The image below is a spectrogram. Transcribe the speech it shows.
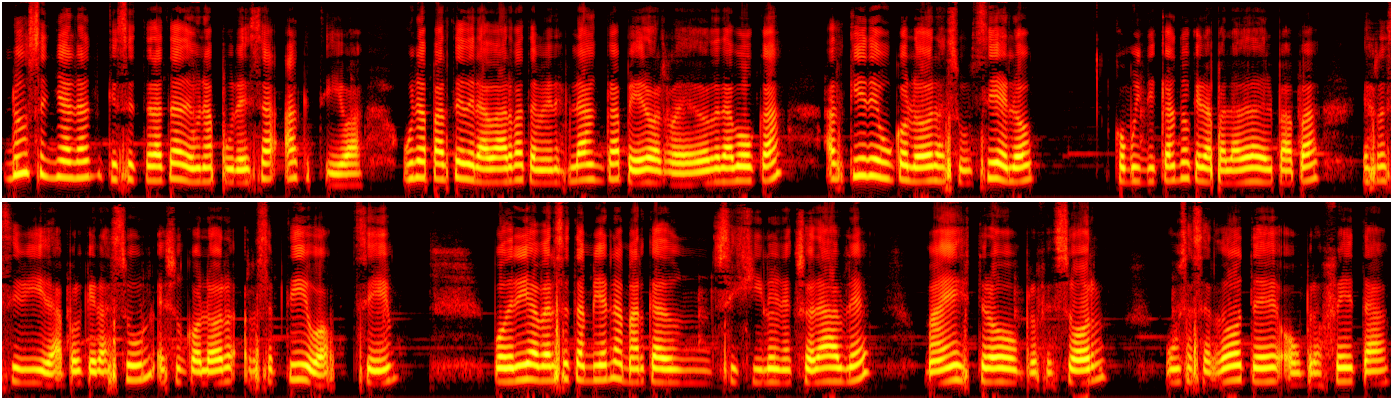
no señalan que se trata de una pureza activa. Una parte de la barba también es blanca, pero alrededor de la boca adquiere un color azul cielo, como indicando que la palabra del Papa es recibida, porque el azul es un color receptivo, ¿sí? Podría verse también la marca de un sigilo inexorable, maestro, un profesor, un sacerdote o un profeta,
